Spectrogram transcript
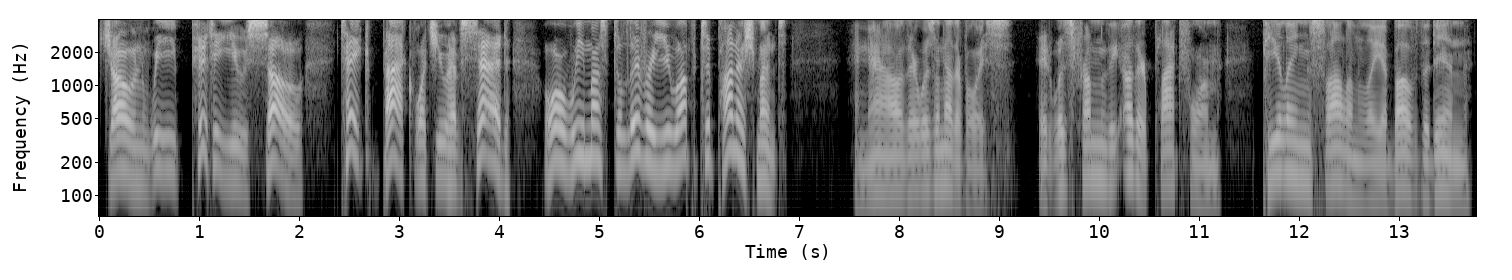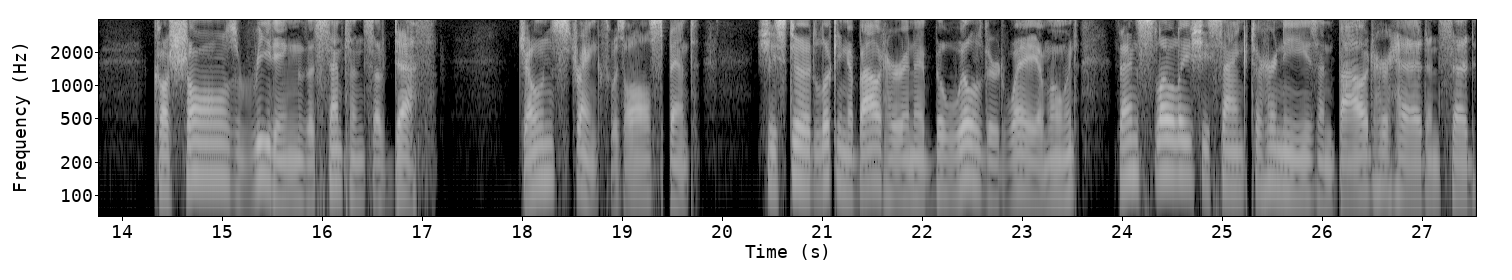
Joan, we pity you so! Take back what you have said, or we must deliver you up to punishment." And now there was another voice. It was from the other platform, pealing solemnly above the din Cauchon's reading the sentence of death. Joan's strength was all spent. She stood looking about her in a bewildered way a moment. Then slowly she sank to her knees and bowed her head and said,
